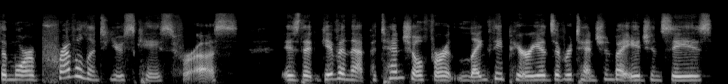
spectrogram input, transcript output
the more prevalent use case for us is that given that potential for lengthy periods of retention by agencies,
